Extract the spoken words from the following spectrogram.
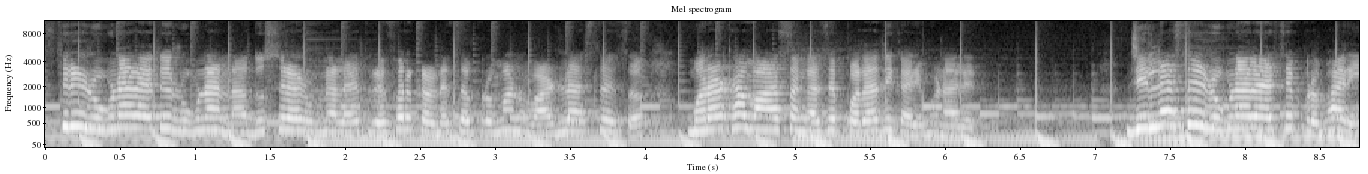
स्त्री रुग्णालयातील रुग्णांना दुसऱ्या रुग्णालयात रेफर करण्याचं प्रमाण वाढलं असल्याचं मराठा महासंघाचे पदाधिकारी म्हणाले जिल्हा स्त्री रुग्णालयाचे प्रभारी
